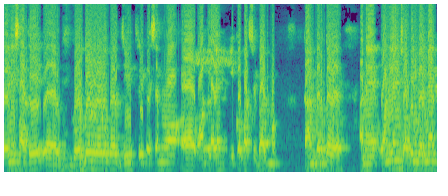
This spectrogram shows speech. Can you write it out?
તેની સાથે ગોરદોડ રોડ ઉપર જી થ્રી ફેશનમાં ઓનલાઈન ઈ કોમર્સ વિભાગમાં કામ કરતો હોય અને ઓનલાઈન શોપિંગ દરમિયાન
